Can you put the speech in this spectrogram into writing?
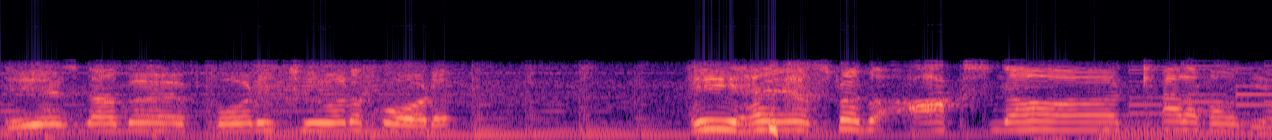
He is number 42 and a quarter. He hails from Oxnard, California.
